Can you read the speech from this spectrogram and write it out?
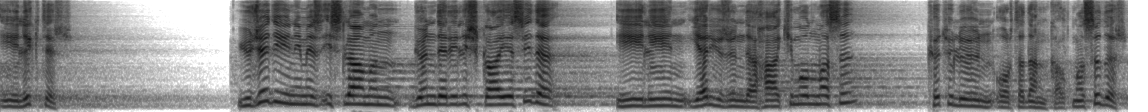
iyiliktir. Yüce dinimiz İslam'ın gönderiliş gayesi de iyiliğin yeryüzünde hakim olması, kötülüğün ortadan kalkmasıdır.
